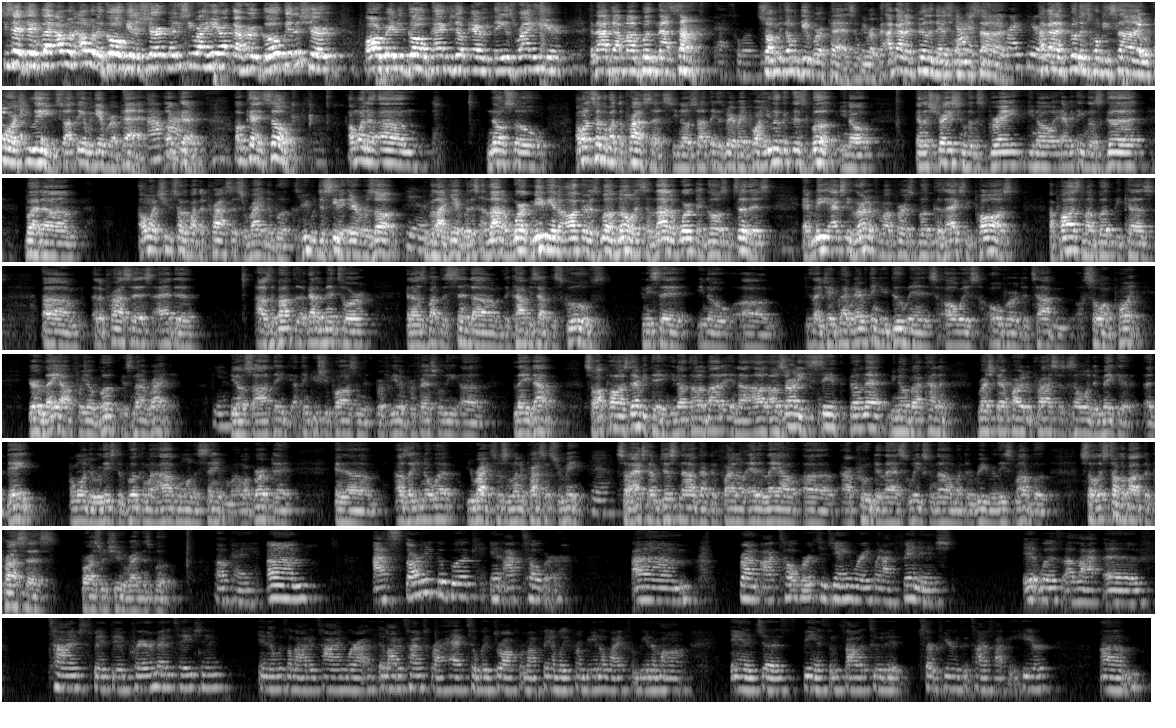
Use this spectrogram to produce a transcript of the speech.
She said, "Jay Black, I want, I want to go get a shirt. Now you see right here, I got her go get a shirt, all ready to go, package up, everything. It's right here, and I got my book not signed. That's horrible. So I'm, I'm gonna give her a pass. I'm gonna give her a pass. I got a feeling that it's gonna be got a feeling signed. right. I got a feeling it's gonna be signed before she leaves. So I think I'm gonna give her a pass. Okay. Okay. So I want to um no. So I want to talk about the process. You know. So I think it's very very important. You look at this book. You know, illustration looks great. You know, everything looks good. But um, I want you to talk about the process of writing the book because people just see the end result Yeah. and be like, yeah, but it's a lot of work. Me being an author as well, no, it's a lot of work that goes into this. And me actually learning from my first book because I actually paused. I paused my book because um, in the process I had to. I was about to. I got a mentor, and I was about to send um, the copies out to schools, and he said, you know, um, he's like Jay Black, with everything you do, man, it's always over the top and so on point. Your layout for your book is not right. Yeah. You know, so I think I think you should pause and get it professionally uh, laid out. So I paused everything. You know, I thought about it, and I, I was already seeing feeling that. You know, but I kind of rushed that part of the process because I wanted to make a, a date. I wanted to release the book and my album on the same my, my birthday, and um, I was like, you know what, you're right. So it's a learning process for me. Yeah. So actually, I'm just now got the final edit layout. Uh, I approved it last week, so now I'm about to re-release my book. So let's talk about the process for us with you writing this book. Okay. Um, I started the book in October. Um, from October to January when I finished, it was a lot of time spent in prayer and meditation, and it was a lot of time where I, a lot of times where I had to withdraw from my family, from being a wife, from being a mom, and just be in some solitude at certain periods of time so I could hear. Um,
